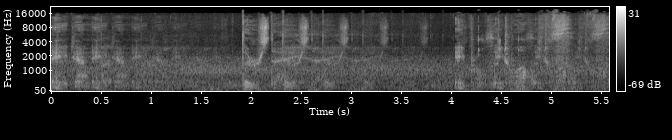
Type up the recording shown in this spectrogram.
a.m. Thursday, April the twelfth.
